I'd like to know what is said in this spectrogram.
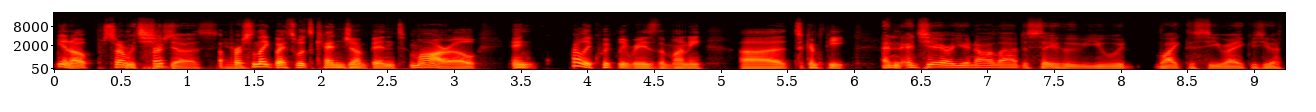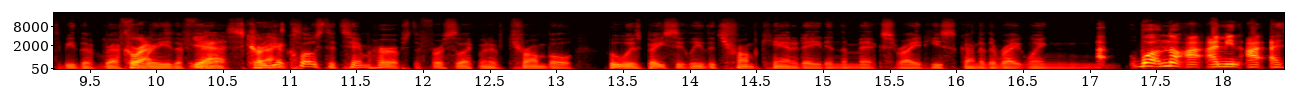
You know, some Which she does, A yeah. person like Bysiewicz can jump in tomorrow and probably quickly raise the money uh, to compete. And, and JR, you're not allowed to say who you would like to see, right? Because you have to be the referee, Correct. the Yes, But you're close to Tim Herbst, the first selectman of Trumbull, who was basically the Trump candidate in the mix, right? He's kind of the right wing. Well, no, I, I mean I, I,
